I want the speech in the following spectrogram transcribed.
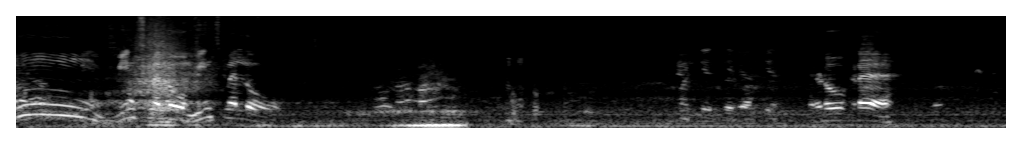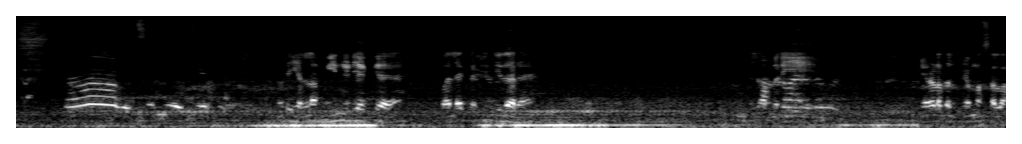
ಮೀನ್ ಸ್ಮೆಲ್ಲು ಮೀನ್ ಸ್ಮೆಲ್ಲು ಎರಡೂ ಕಡೆ. ನೋಡಿ, ಎಲ್ಲ ಮೀನ್ ಹಿಡಿಯಕ್ಕೆ ಬಲೆ ಕಟ್ಟಿಟ್ಟಿದ್ದಾರೆ. ಎಲ್ಲ ಬರೀ ಕೇರಳದಲ್ಲಿ ಫೇಮಸ್ ಅಲ್ಲ,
